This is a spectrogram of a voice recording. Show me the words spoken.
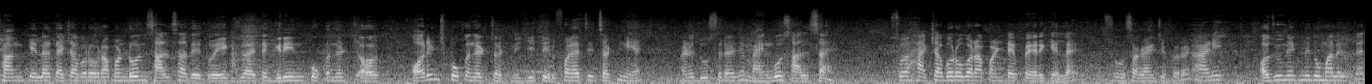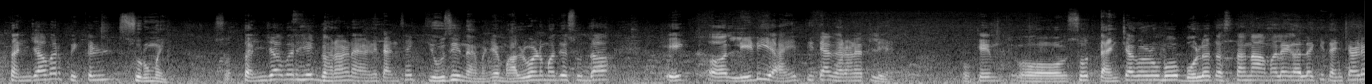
छान केलं. त्याच्याबरोबर आपण दोन सालसा देतो. एक जो आहे ते green coconut orange coconut chutney जी तिरफळाची चटणी आहे. आणि दुसरं आहे जे मँगो सालसा आहे. सो ह्याच्याबरोबर आपण ते पेअर केलं आहे सो सगळ्यांची फेवरेट आणि अजून एक मी तुम्हाला देतो आहे तंजावर पिकल्ड सुरमई. सो तंजावर हे घराणं आहे आणि त्यांचं एक क्युझिन आहे. म्हणजे मालवणमध्ये सुद्धा एक लेडी आहे ती त्या घराण्यातली आहे. ओके सो त्यांच्याबरोबर बोलत असताना आम्हाला एक आलं की त्यांच्याकडे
